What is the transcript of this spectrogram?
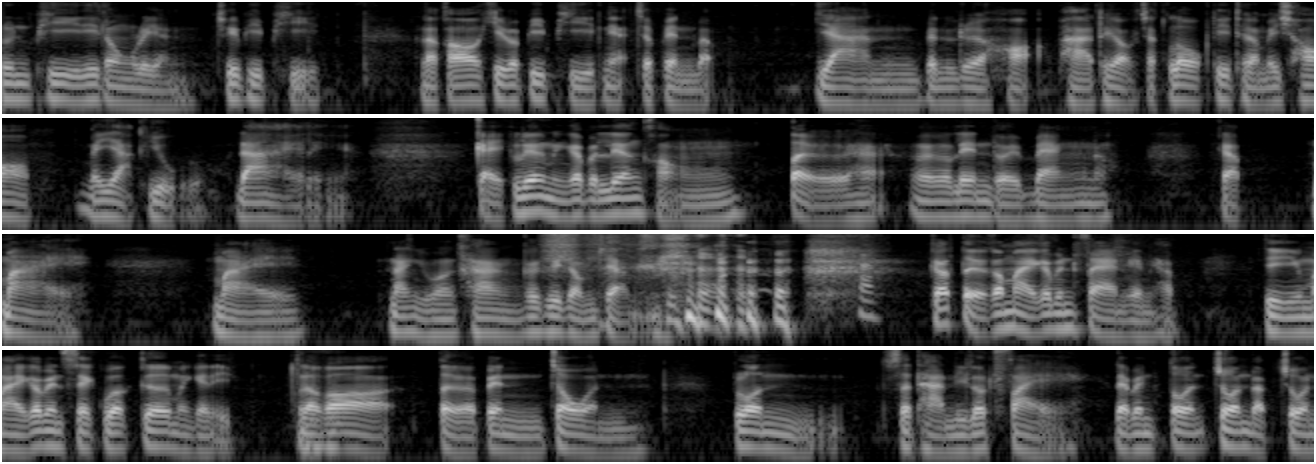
รุ่นพี่ที่โรงเรียนชื่อพี่พีทแล้วก็คิดว่าพี่พีทเนี่ยจะเป็นแบบ ยานเป็นเรือเหาะพาเธอออกจากโลกที่เธอไม่ชอบ ไม่อยากอยู่ได้อะไรเงี้ยไก่อีกเรื่องหนึ่งก็เป็นเรื่องของเต๋อฮะก็เล่นโดยแบงค์เนาะกับไมายไมายนั่งอยู่ข้างๆก็คือจอมแจมค่ะก็เต๋อกับไมายก็เป็นแฟนกันครับจริงๆไมายก็เป็น sex worker เหมือนกันอีก แล้วก็เต๋อเป็นโจรปล้นสถานีรถไฟ แต่เป็นโจรโจรแบบโจร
